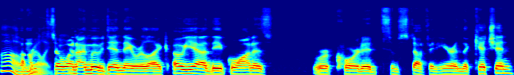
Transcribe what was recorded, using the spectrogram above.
Oh, Um, really? So when I moved in, they were like, "Oh yeah, the iguanas recorded some stuff in here in the kitchen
